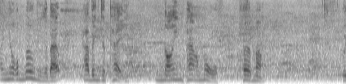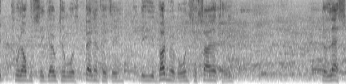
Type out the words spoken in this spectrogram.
and you're moaning about having to pay nine pound more per month, which will obviously go towards benefiting the vulnerable in society, the less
